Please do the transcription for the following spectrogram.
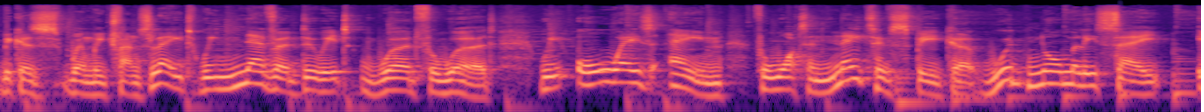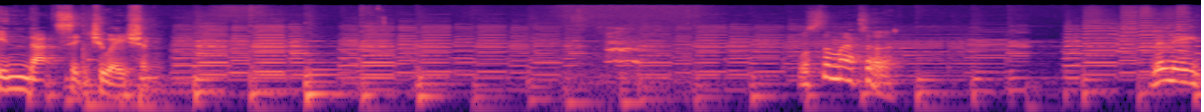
Because when we translate, we never do it word for word. We always aim for what a native speaker would normally say in that situation. What's the matter? Lily,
